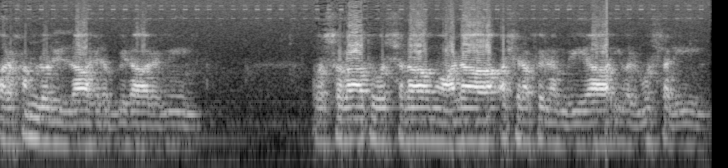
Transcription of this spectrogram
الحمد للہ رب العالمین۔ والصلاة والسلام على اشرف الانبیاء والمرسلین۔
